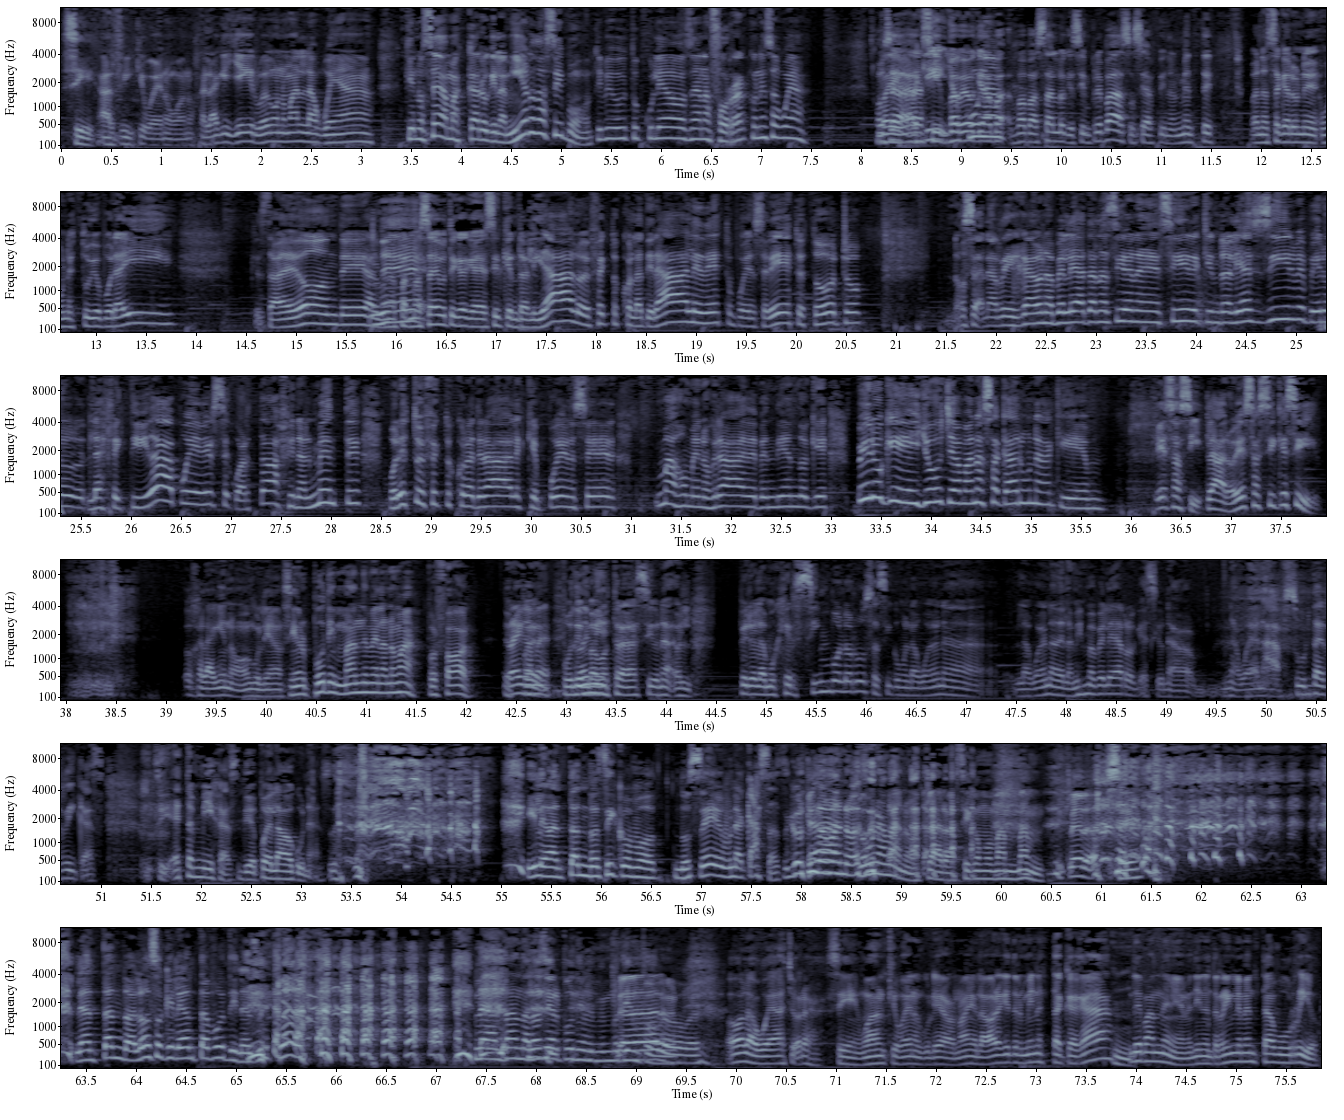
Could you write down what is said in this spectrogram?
Sí, al fin, qué bueno, bueno. Ojalá que llegue luego nomás la weá. Que no sea más caro que la mierda, sí, po. Típico que estos culiados se van a forrar con esa weá. O Va sea, aquí así, yo veo que va, a pa- va a pasar lo que siempre pasa. O sea, finalmente van a sacar un, un estudio por ahí, que sabe de dónde, alguna Eh. farmacéutica que va a decir que en realidad los efectos colaterales de esto pueden ser esto, esto, otro. No se van a arriesgar a una pelea tan así, van a decir que en realidad sí sirve, pero la efectividad puede verse coartada finalmente por estos efectos colaterales que pueden ser más o menos graves dependiendo que... Pero que ellos ya van a sacar una que... Que es así. Claro, es así que sí. Ojalá que no, culiado. Señor Putin, mándemela nomás, por favor. Tráigame. Putin doy va a mi- mostrar así una. Pero la mujer símbolo rusa, así como la weona, la weona de la misma pelea de rock, así una, una weona absurda y ricas. Sí, esta es mi hija, después de la vacuna. y levantando así como, no sé, una casa, así con una mano. Con una mano, claro, así como bam bam. Claro. Levantando al oso que levanta Putin. Así. Levantándolo hacia el Putin al mismo Claro, tiempo. weón. Hola, weá, chora. Sí, weón, qué bueno, culiado. No hay la hora que termine esta cagada Mm. de pandemia. Me tiene terriblemente aburrido.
